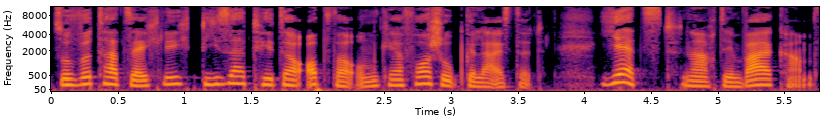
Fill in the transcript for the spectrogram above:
so wird tatsächlich dieser Täter-Opfer-Umkehr Vorschub geleistet. Jetzt, nach dem Wahlkampf,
